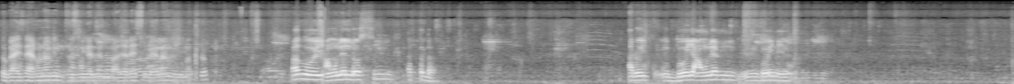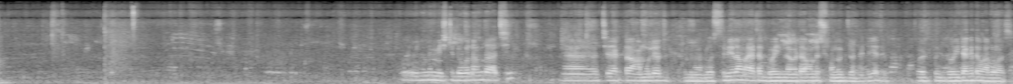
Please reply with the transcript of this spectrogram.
তো গাইজ এখন আমি বাজারে চলে গেলাম এইমাত্র। ওই আমুলের লস্যি একটা দাও। আর ওই দই, আমুলের দই নেই না? তো এখানে মিষ্টি দোকানে আমরা আছি। হচ্ছে একটা আমুলের লস্যি নিলাম আর একটা দই নিলাম। এটা আমাদের সোনুর জন্য, ঠিক আছে? ও একটু দইটা খেতে ভালোবাসে।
